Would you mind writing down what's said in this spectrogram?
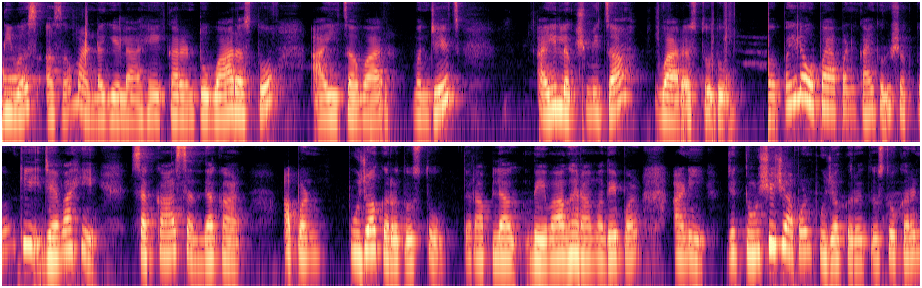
दिवस असं मानलं गेलं आहे. कारण तो वार असतो आईचा वार. म्हणजेच आई लक्ष्मीचा वार असतो तो. पहिला उपाय आपण काय करू शकतो? की जेव्हाही सकाळ संध्याकाळ आपण पूजा करत असतो तर आपल्या देवाघरामध्ये पण. आणि जे तुळशीची आपण पूजा करत असतो कारण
